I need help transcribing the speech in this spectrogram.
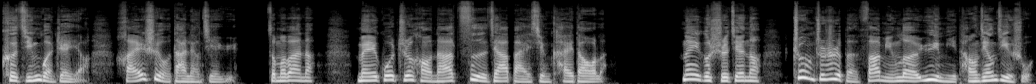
可尽管这样，还是有大量结余，怎么办呢？美国只好拿自家百姓开刀了。那个时间呢，正值日本发明了玉米糖浆技术，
